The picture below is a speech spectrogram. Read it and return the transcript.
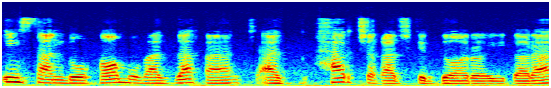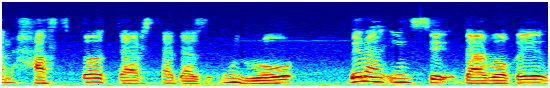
این صندوق ها موظفن که از هر چقدر که دارایی دارن 70 درصد از اون رو برن این در واقع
